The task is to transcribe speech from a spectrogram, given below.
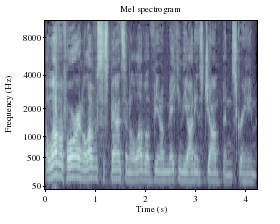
a love of horror and a love of suspense and a love of you know making the audience jump and scream.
